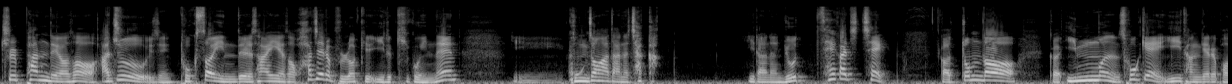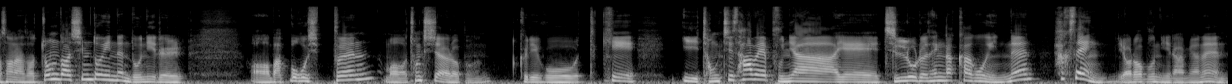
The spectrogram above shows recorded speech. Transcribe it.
출판되어서 아주 이제 독서인들 사이에서 화제를 불러일으키고 있는 이 공정하다는 착각이라는 요 세 가지 책 그러니까 좀더 그 입문 소개 이 단계를 벗어나서 좀 더 심도 있는 논의를 어, 맛보고 싶은 뭐 청취자 여러분 그리고 특히 이 정치 사회 분야의 진로를 생각하고 있는 학생 여러분이라면은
